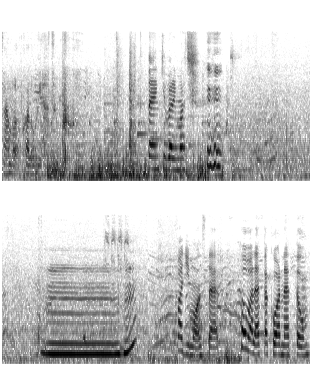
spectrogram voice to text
számolok kalóriát. Thank you very much. mm-hmm. Fagyi monster. Hova lett a kornettóm?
